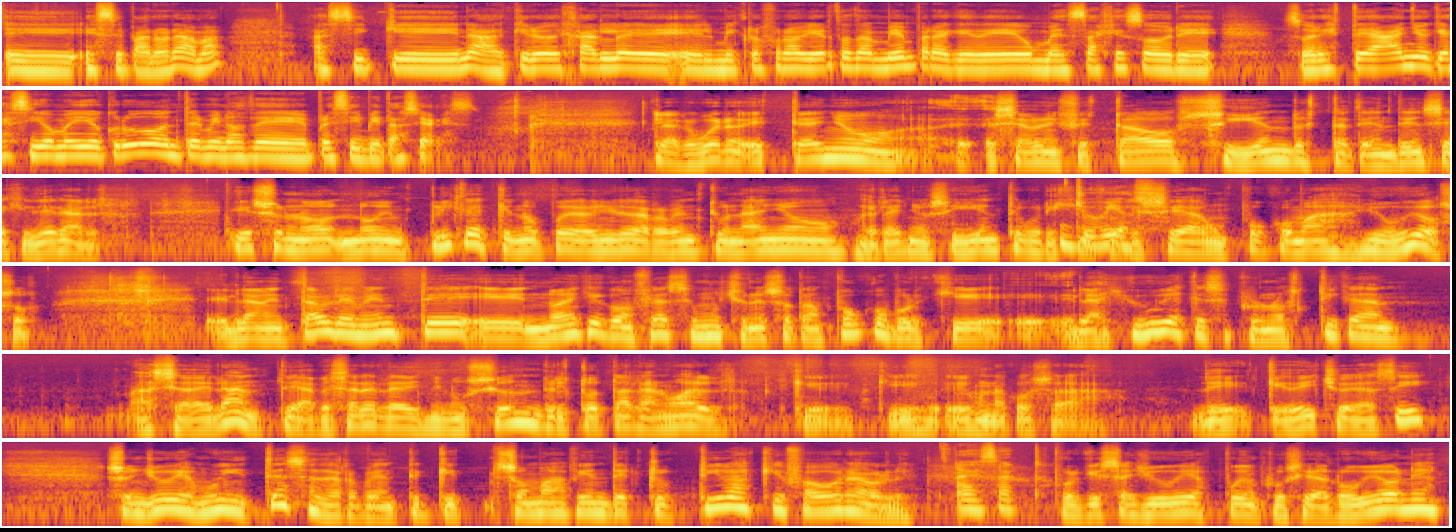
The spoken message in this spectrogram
eh, ese panorama. Así que nada, quiero dejarle el micrófono abierto también para que dé un mensaje sobre, sobre este año que ha sido medio crudo en términos de precipitaciones. Claro, bueno, este año eh, se ha manifestado siguiendo esta tendencia general. Eso no, no implica que no pueda venir de repente un año, el año siguiente, por ejemplo, que sea un poco más lluvioso. Eh, lamentablemente eh, no hay que confiarse mucho en eso tampoco porque las lluvias que se pronostican hacia adelante, a pesar de la disminución del total anual, que, que es una cosa de, que de hecho es así, son lluvias muy intensas de repente, que son más bien destructivas que favorables. Exacto. Porque esas lluvias pueden producir aluviones,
